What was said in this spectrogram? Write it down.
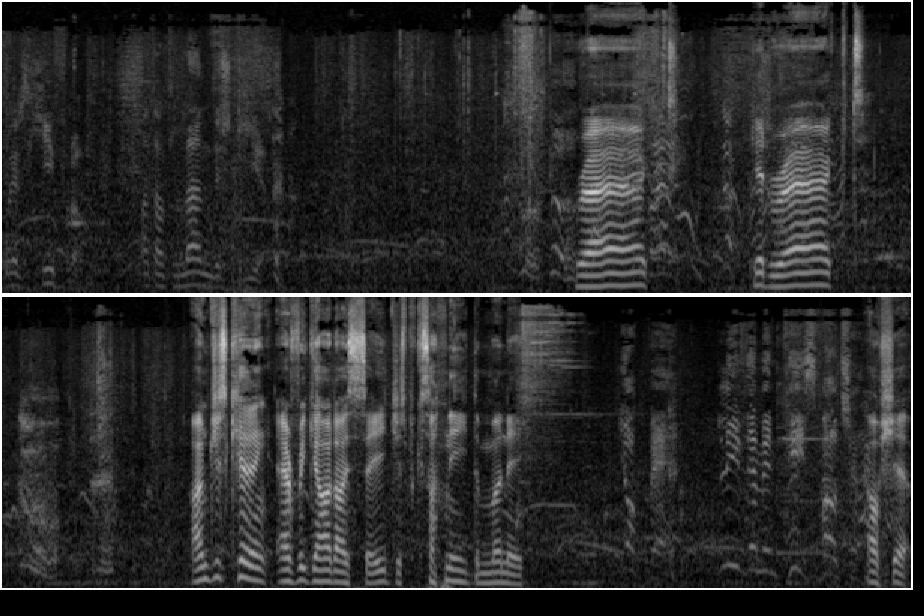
Where's he from? What outlandish gear? Wrecked. Get wrecked. I'm just killing every guard I see just because I need the money. Yokbe, leave them in peace, Vulture! Oh shit.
